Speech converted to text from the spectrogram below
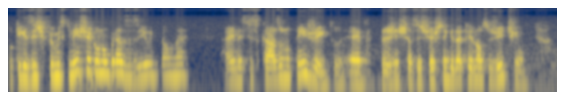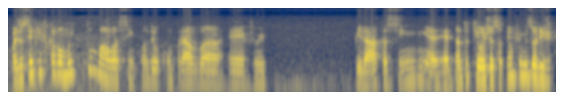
porque existem filmes que nem chegam no Brasil, então, né, aí nesses casos não tem jeito, é, pra gente assistir a gente tem que dar aquele nosso jeitinho, mas eu sempre ficava muito mal, assim, quando eu comprava é, filme pirata, assim. É, é tanto que hoje eu só tenho filmes originais.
